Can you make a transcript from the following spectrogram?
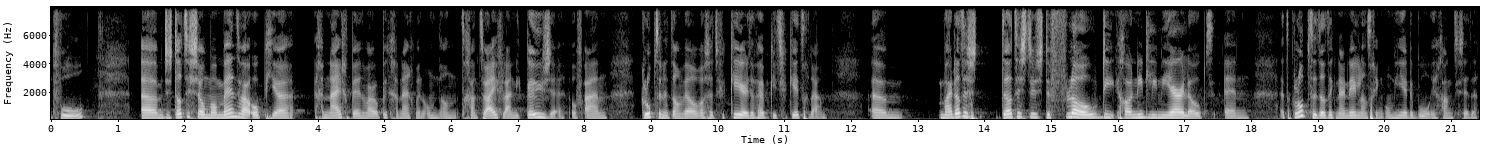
voel. Um, dus dat is zo'n moment waarop je geneigd bent, waarop ik geneigd ben om dan te gaan twijfelen aan die keuze. Of aan, klopte het dan wel? Was het verkeerd? Of heb ik iets verkeerd gedaan? Um, maar dat is, dat is dus de flow die gewoon niet lineair loopt. En het klopte dat ik naar Nederland ging om hier de boel in gang te zetten.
